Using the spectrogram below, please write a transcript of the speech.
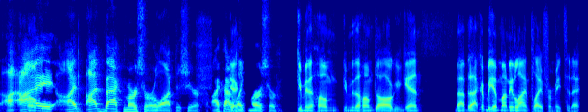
I, I I've I've backed Mercer a lot this year. I kind of Yeah. like Mercer. Give me the home. Give me the home dog again. That that could be a money line play for me today.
